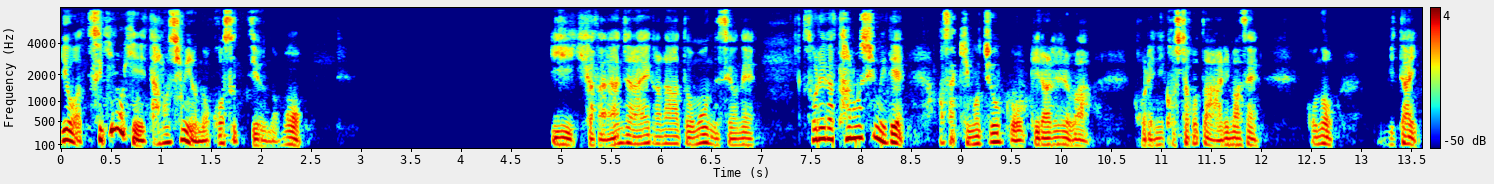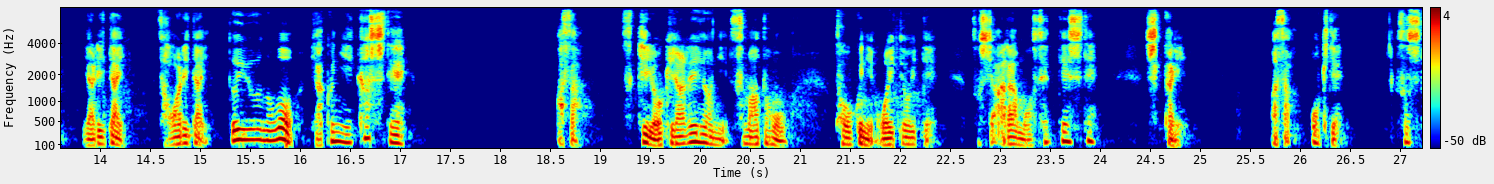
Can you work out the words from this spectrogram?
要は次の日に楽しみを残すっていうのもいい生き方なんじゃないかなと思うんですよね。それが楽しみで朝気持ちよく起きられればこれに越したことはありません。この見たいやりたい触りたいというのを逆に生かして、すっきり起きられるようにスマートフォンを遠くに置いておいて、そしてアラームを設定して、しっかり朝起きて、そして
